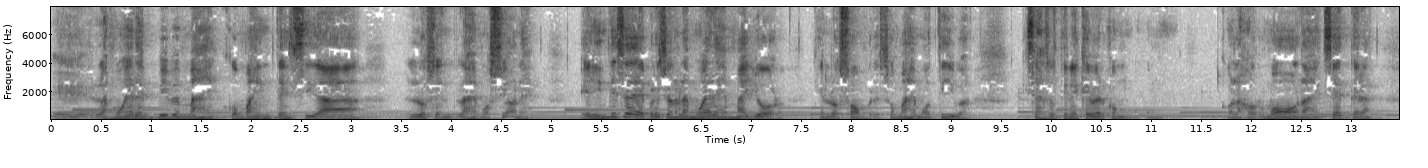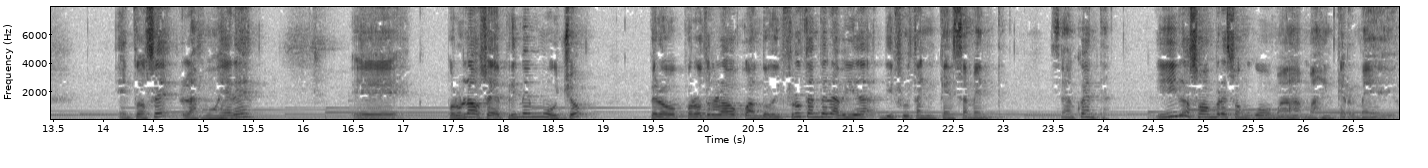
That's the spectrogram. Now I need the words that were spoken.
eh, las mujeres viven más, con más intensidad las emociones. El índice de depresión en las mujeres es mayor que en los hombres, son más emotivas. Quizás eso tiene que ver con, con, las hormonas, etc. Entonces las mujeres, eh, por un lado, se deprimen mucho, pero por otro lado, cuando disfrutan de la vida, disfrutan intensamente. ¿Se dan cuenta? Y los hombres son como más, más intermedios.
